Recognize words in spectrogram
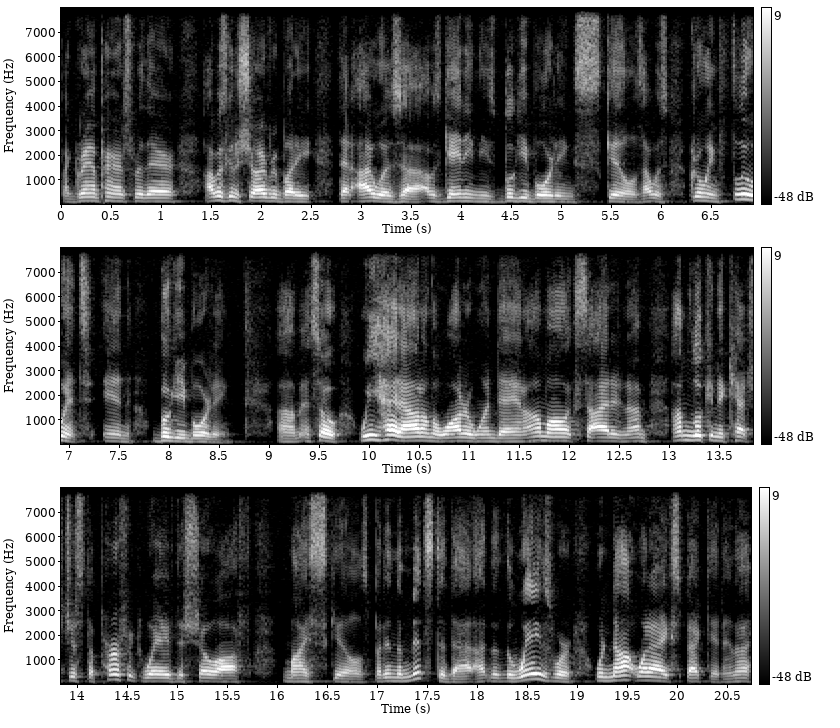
My grandparents were there. I was going to show everybody that I was uh, I was gaining these boogie boarding skills. I was growing fluent in boogie boarding. Um, and so we head out on the water one day, and I'm all excited, and I'm I'm looking to catch just the perfect wave to show off my skills. But in the midst of that, I, the, the, waves were, were not what I expected. And I,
